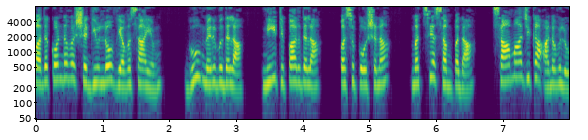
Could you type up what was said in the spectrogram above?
పదకొండవ షెడ్యూల్లో వ్యవసాయం భూ మెరుగుదల నీటిపారుదల పశుపోషణ మత్స్య సంపద సామాజిక అణవులు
